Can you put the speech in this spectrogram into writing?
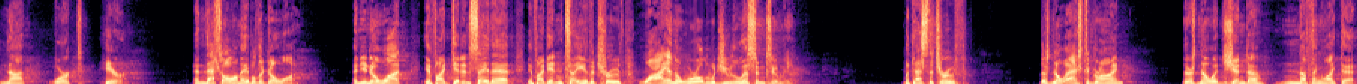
not worked here. And that's all I'm able to go on. And you know what? If I didn't say that, if I didn't tell you the truth, why in the world would you listen to me? But that's the truth. There's no axe to grind, there's no agenda, nothing like that.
